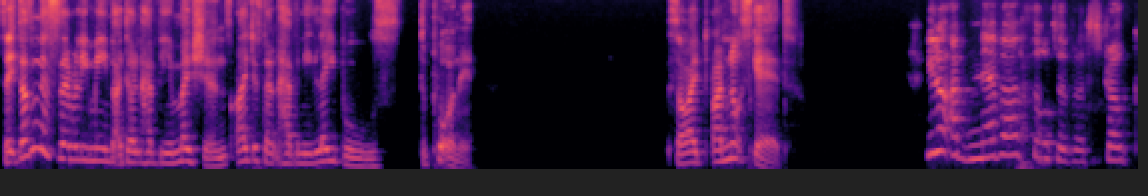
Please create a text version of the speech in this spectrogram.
So it doesn't necessarily mean that I don't have the emotions, I just don't have any labels to put on it. So I, I'm not scared. You know, I've never thought of a stroke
